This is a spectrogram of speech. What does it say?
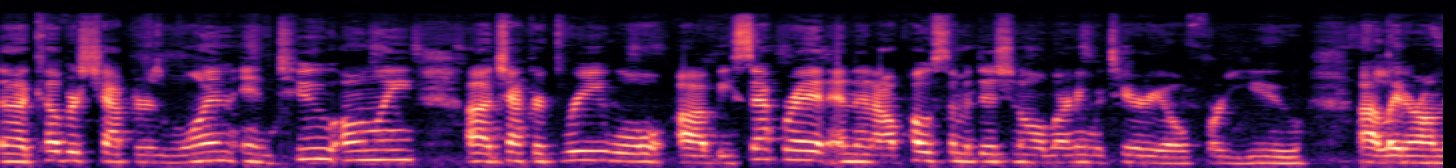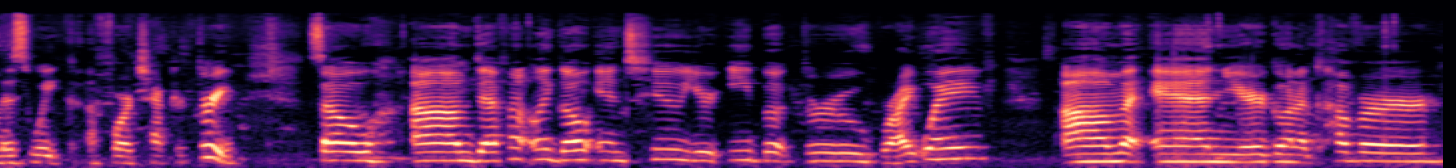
uh, covers chapters one and two only. Uh, chapter three will uh, be separate, and then I'll post some additional learning material for you uh, later on this week for chapter three. So um, definitely go into your ebook through Brightwave. Um, and you're going to cover,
